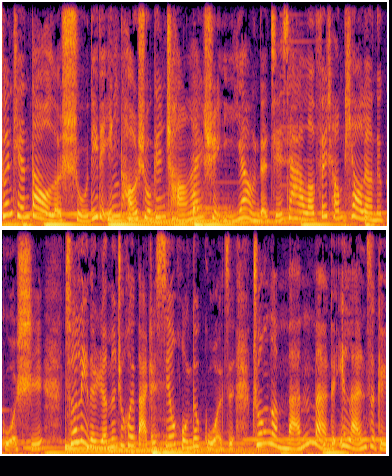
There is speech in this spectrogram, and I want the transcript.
春天到了，蜀地的樱桃树跟长安是一样的，结下了非常漂亮的果实。村里的人们就会把这鲜红的果子装了满满的一篮子给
